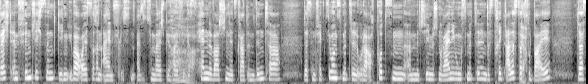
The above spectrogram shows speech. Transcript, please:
recht empfindlich sind gegenüber äußeren Einflüssen. Also zum Beispiel häufiges ah. Händewaschen, jetzt gerade im Winter, Desinfektionsmittel oder auch Putzen ähm, mit chemischen Reinigungsmitteln. Das trägt alles dazu ja. bei, dass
